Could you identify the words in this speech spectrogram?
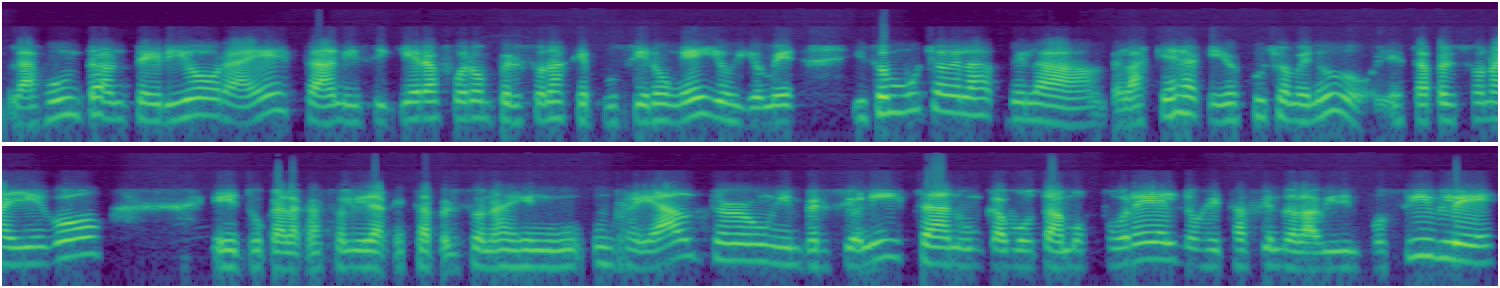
La Junta anterior a esta ni siquiera fueron personas que pusieron ellos. Y, yo me, y son muchas de, las de, la, de las quejas que yo escucho a menudo. Esta persona llegó, eh, toca la casualidad que esta persona es un, realtor, un inversionista, nunca votamos por él, nos está haciendo la vida imposible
